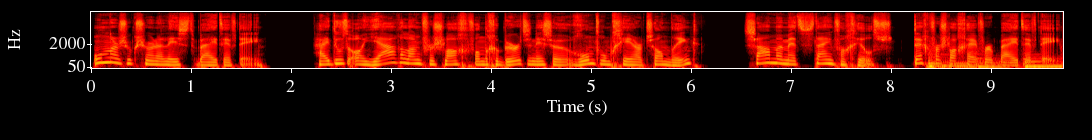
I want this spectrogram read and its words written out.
onderzoeksjournalist bij het FD. Hij doet al jarenlang verslag van de gebeurtenissen rondom Gerard Sandrink, samen met Stijn van Gils, techverslaggever bij het FD.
